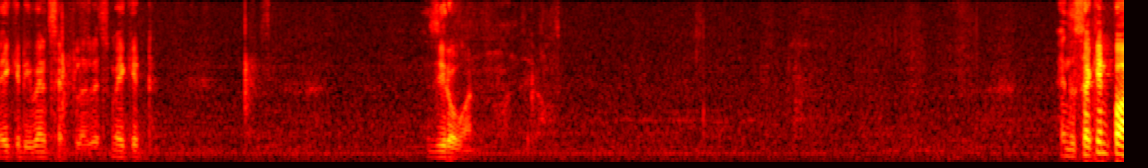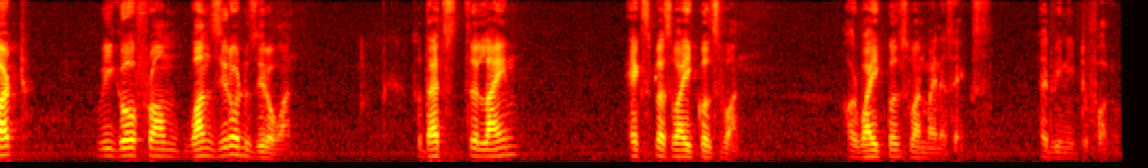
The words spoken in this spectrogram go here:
make it even simpler. Let us make it 0 1. In the second part, we go from 1 0 to 0 1. So, that is the line x plus y equals 1 or y equals 1 minus x that we need to follow.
